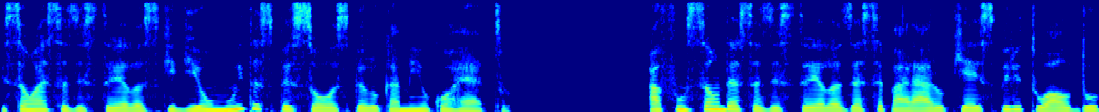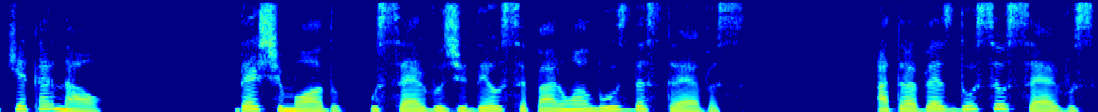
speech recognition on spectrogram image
e são essas estrelas que guiam muitas pessoas pelo caminho correto. A função dessas estrelas é separar o que é espiritual do que é carnal. Deste modo, os servos de Deus separam a luz das trevas. Através dos seus servos,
